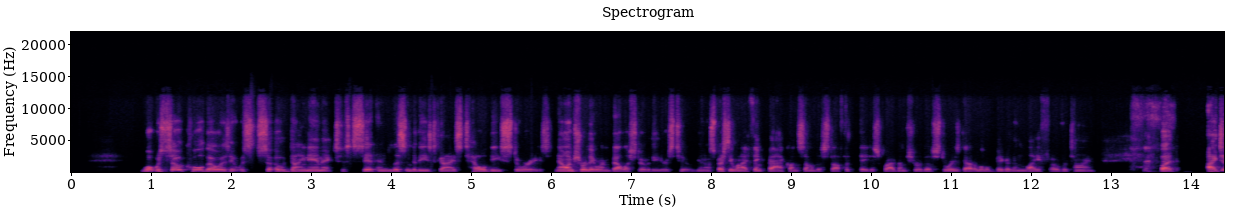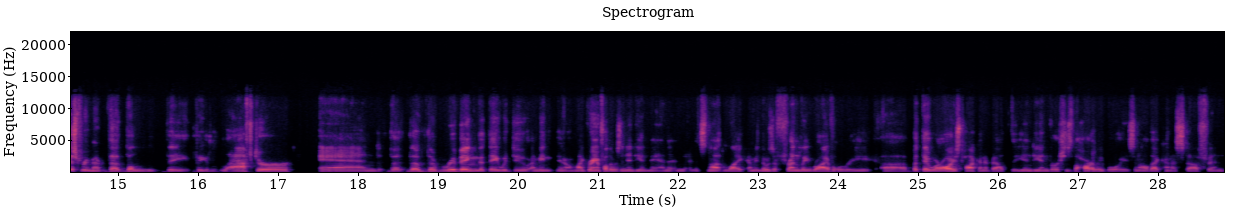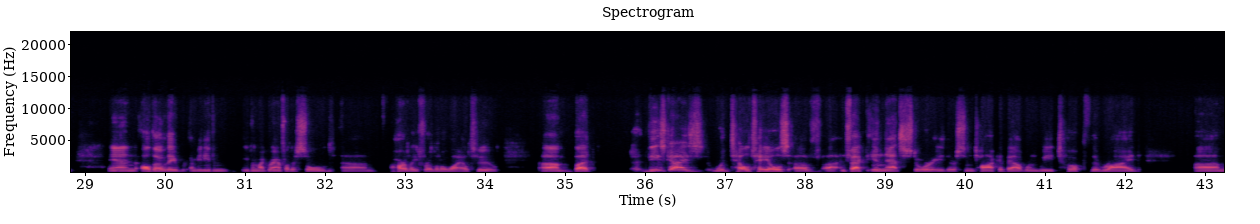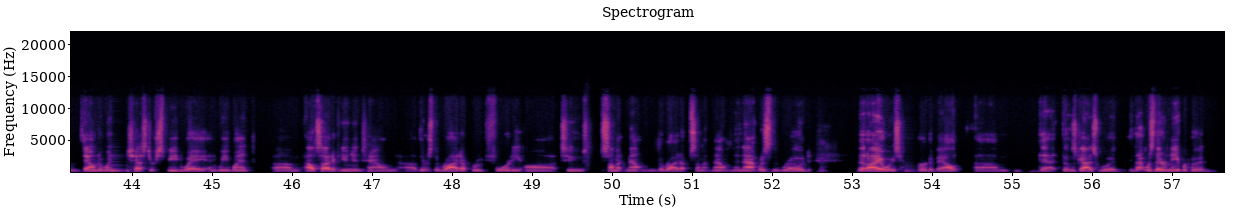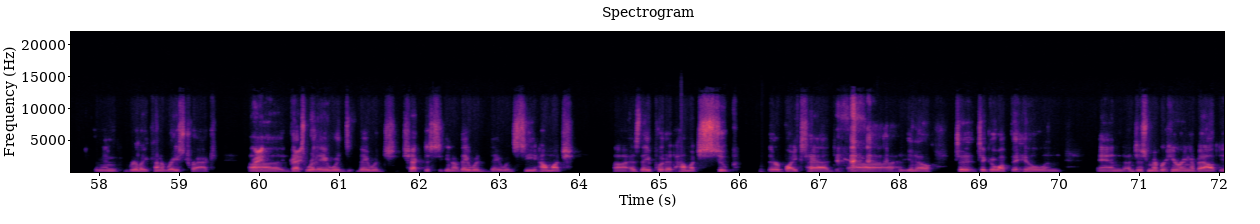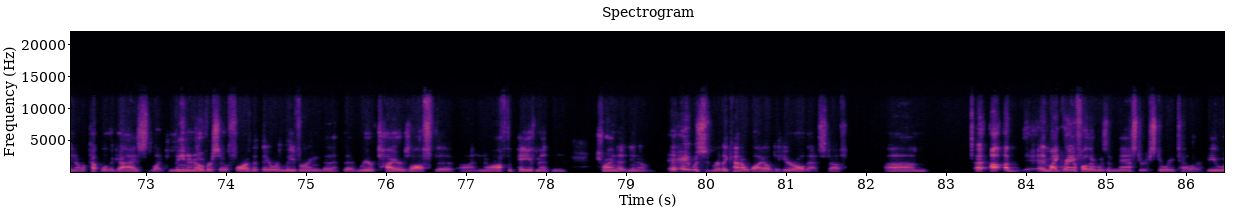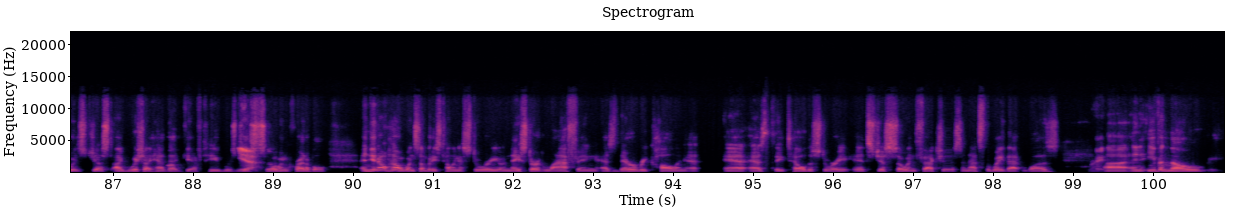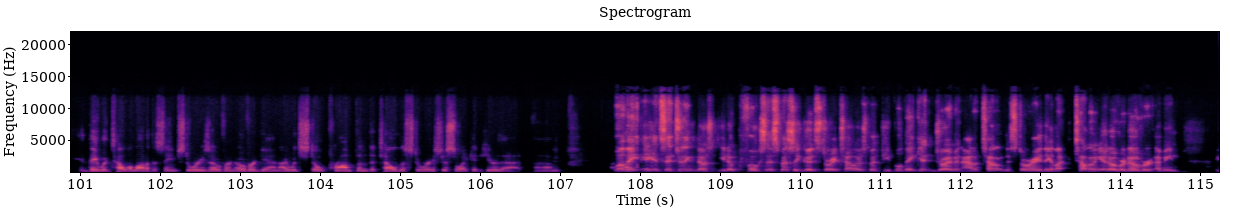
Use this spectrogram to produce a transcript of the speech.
What was so cool though is it was so dynamic to sit and listen to these guys tell these stories. Now I'm sure they were embellished over the years too, you know, especially when I think back on some of the stuff that they described. I'm sure those stories got a little bigger than life over time. but I just remember the the the the laughter and the, the the ribbing that they would do. I mean, you know, my grandfather was an Indian man, and, and it's not like I mean, there was a friendly rivalry, uh, but they were always talking about the Indian versus the Harley Boys and all that kind of stuff. And and although they, I mean, even even my grandfather sold um, Harley for a little while too, um, but these guys would tell tales of. Uh, in fact, in that story, there's some talk about when we took the ride um, down to Winchester Speedway, and we went um, outside of Uniontown, uh, there's the ride up Route 40 uh, to Summit Mountain, the ride up Summit Mountain. And that was the road that I always heard about um, that those guys would, that was their neighborhood I mean, really kind of racetrack. Right, uh, that's right. where they would, they would check to see, you know, they would, they would see how much, uh, as they put it, how much soup their bikes had, uh, you know, to, to go up the hill and, and I just remember hearing about, you know, a couple of the guys like leaning over so far that they were levering the, the rear tires off the, uh, you know, off the pavement and trying to, you know, it, it was really kind of wild to hear all that stuff. Um, I, I, and my grandfather was a master storyteller. He was just, I wish I had that gift. He was just yeah. so incredible. And you know how when somebody's telling a story and they start laughing as they're recalling it, as they tell the story, it's just so infectious. And that's the way that was. Right. Uh, and even though they would tell a lot of the same stories over and over again, I would still prompt them to tell the stories just so I could hear that. Um, well, they, it's interesting. Those, you know, folks, especially good storytellers, but people, they get enjoyment out of telling the story. They like telling it over and over. I mean,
